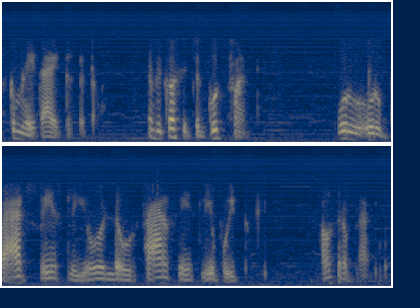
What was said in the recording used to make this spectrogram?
அக்குமுலேட் ஆயிட்டு இருக்கட்டும். Because it's a good fund ஒரு ஒரு பேட் ஃபேஸ்லேயோ இல்லை ஒரு ஃபேர் ஃபேஸ்லேயோ போயிட்டு அவசரப்படாதீங்க.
